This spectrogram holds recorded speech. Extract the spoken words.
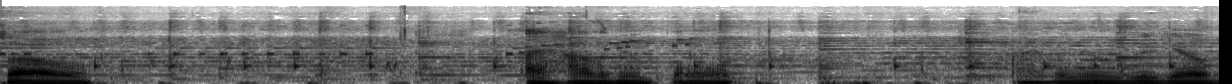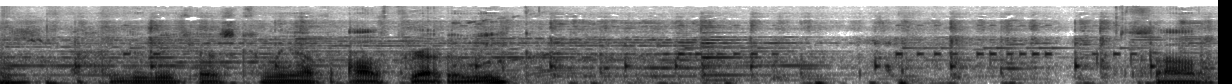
So, I have a new goal. I have a new videos, I have new videos coming up all throughout the week. So,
